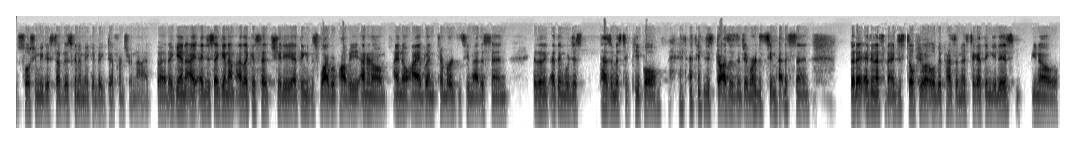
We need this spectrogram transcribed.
social media stuff is going to make a big difference or not. But again, I, I just again, I'm, I like I said, Chidi. I think this is why we're probably. I don't know. I know I went to emergency medicine because I think I think we're just pessimistic people, and I think it just draws us into emergency medicine. But I, I think that's. I just still feel a little bit pessimistic. I think it is. You know,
